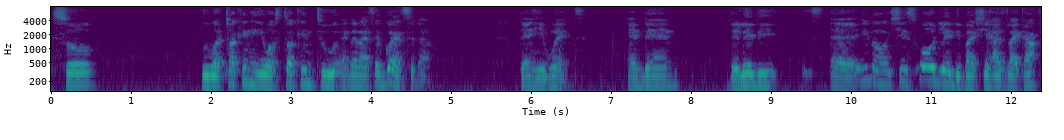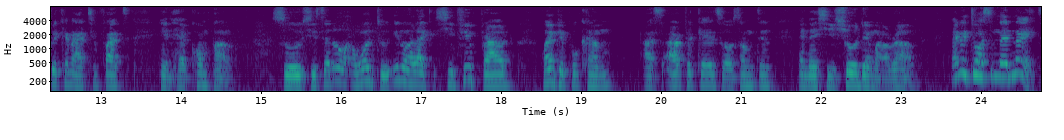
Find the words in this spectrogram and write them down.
So we were talking, he was talking to, and then I said, Go and sit down. Then he went. And then the lady uh, you know, she's old lady, but she has like African artifacts in her compound. So she said, Oh, I want to, you know, like she feel proud when people come as Africans or something, and then she showed them around. And it was in the night.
